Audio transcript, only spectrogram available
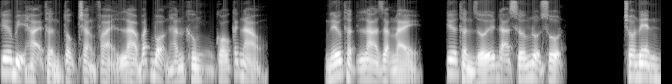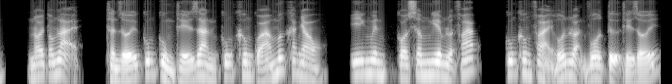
kia bị hại thần tộc chẳng phải là bắt bọn hắn không có cách nào. Nếu thật là dạng này, kia thần giới đã sớm lộn xộn. Cho nên, nói tóm lại, thần giới cũng cùng thế gian cũng không quá mức khác nhau, y nguyên có xâm nghiêm luật pháp, cũng không phải hỗn loạn vô tự thế giới.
